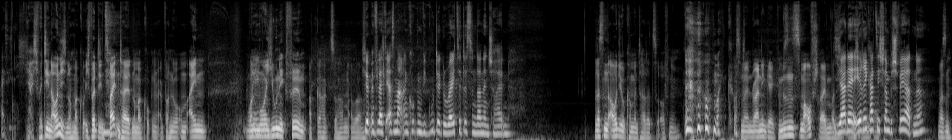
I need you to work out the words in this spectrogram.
weiß ich nicht. Ja, ich würde den auch nicht nochmal gucken. Ich würde den zweiten Teil nochmal gucken, einfach nur um einen One. More Unique Film abgehackt zu haben. Aber Ich würde mir vielleicht erstmal angucken, wie gut der geratet ist und dann entscheiden. lass einen Audiokommentar dazu aufnehmen. Oh mein Das Gott. ist mein Running Gag. Wir müssen es mal aufschreiben, was ich Ja, der Erik hat sich schon beschwert, ne? Was denn?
